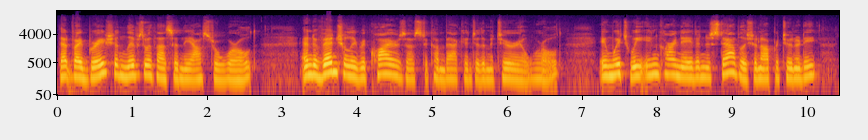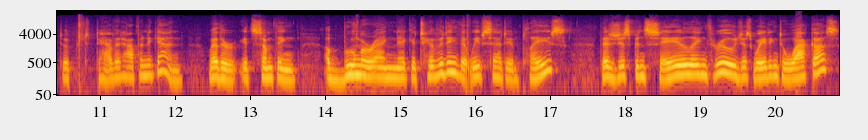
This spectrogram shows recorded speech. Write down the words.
That vibration lives with us in the astral world and eventually requires us to come back into the material world, in which we incarnate and establish an opportunity to, to have it happen again. Whether it's something, a boomerang negativity that we've set in place that has just been sailing through, just waiting to whack us,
